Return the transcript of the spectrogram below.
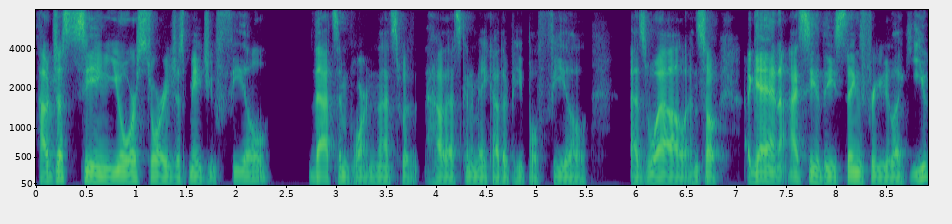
how just seeing your story just made you feel that's important that's what how that's going to make other people feel as well. And so again, I see these things for you. Like you,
